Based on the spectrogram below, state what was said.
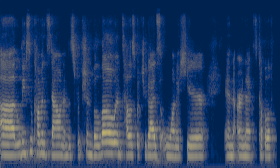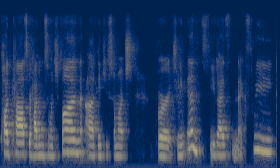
Uh, leave some comments down in the description below and tell us what you guys want to hear in our next couple of podcasts. We're having so much fun. Uh, thank you so much for tuning in. See you guys next week.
